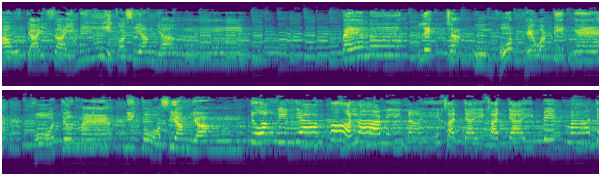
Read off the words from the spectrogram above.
เอาใจใส่นี้ก็เสียงยัง แต่นะเล็กชะอุ่มโพดแผวติดแงขอเจิญแม่นี่ก็เสียงยัง ดวงวิญญาณพ่อลามีไหนขัดใจขัดใจปิกมาจ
